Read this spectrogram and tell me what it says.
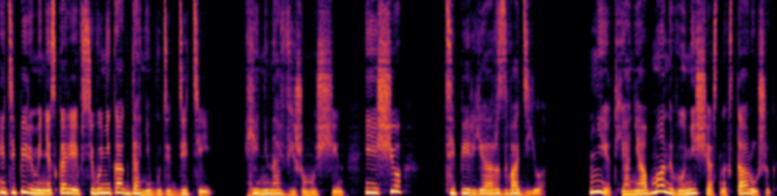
И теперь у меня, скорее всего, никогда не будет детей. Я ненавижу мужчин. И еще теперь я разводила. Нет, я не обманываю несчастных старушек,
